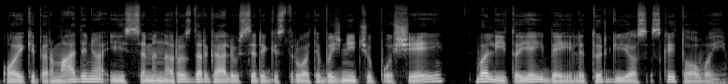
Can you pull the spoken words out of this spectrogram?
o iki pirmadienio į seminarus dar gali užsiregistruoti bažnyčių puošėjai, valytojai bei liturgijos skaitovai.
